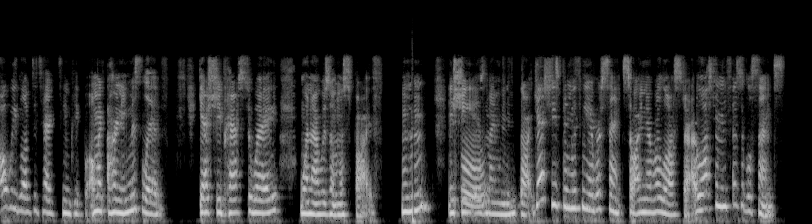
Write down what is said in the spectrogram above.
Oh, we love to tag team people. Oh my, her name is Liv. Yes, she passed away when I was almost 5 Mm-hmm. And she Aw. is my main God. Yeah, she's been with me ever since. So I never lost her. I lost her in the physical sense,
